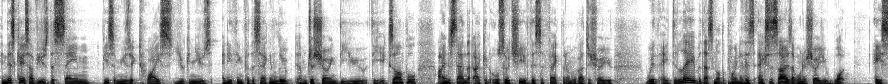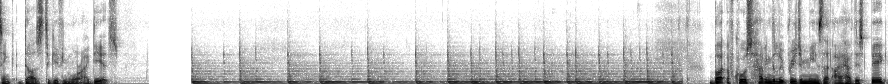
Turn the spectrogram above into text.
In this case, I've used the same piece of music twice. You can use anything for the second loop. I'm just showing the, you the example. I understand that I could also achieve this effect that I'm about to show you with a delay, but that's not the point of this exercise. I want to show you what async does to give you more ideas. But of course, having the loop region means that I have this big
